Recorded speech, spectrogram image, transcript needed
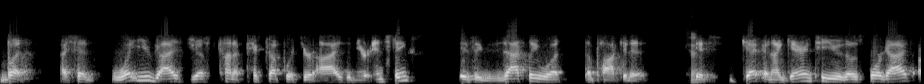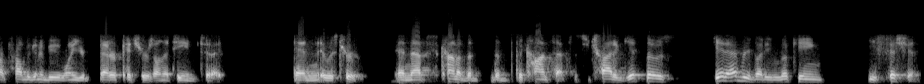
But I said, what you guys just kind of picked up with your eyes and your instincts is exactly what the pocket is. Okay. It's get, and I guarantee you, those four guys are probably going to be one of your better pitchers on the team today. And it was true and that's kind of the, the, the concept is to try to get those get everybody looking efficient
